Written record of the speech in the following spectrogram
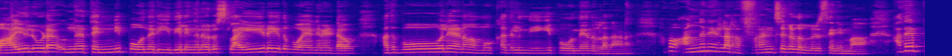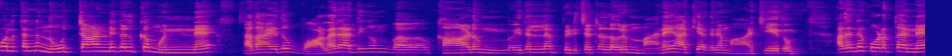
വായുവിലൂടെ ഇങ്ങനെ തെന്നി പോകുന്ന രീതിയിൽ ഇങ്ങനെ ഒരു സ്ലൈഡ് ചെയ്ത് പോയാൽ എങ്ങനെ ഉണ്ടാവും? അതുപോലെയാണ് മമ്മൂക്ക അതിൽ നീങ്ങി പോകുന്നത് എന്നുള്ളതാണ്. അപ്പോൾ അങ്ങനെയുള്ള റെഫറൻസുകളുള്ളൊരു സിനിമ അതേപോലെ തന്നെ നൂറ്റാണ്ടുകൾക്ക് മുന്നേ അതായത് വളരെയധികം കാടും ഇതെല്ലാം പിടിച്ചിട്ടുള്ള ഒരു മനയാക്കി അതിനെ മാറ്റിയതും അതിന്റെ കൂടെ തന്നെ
